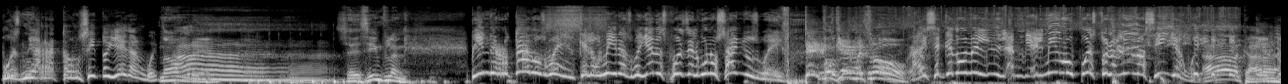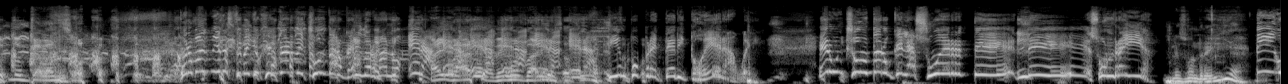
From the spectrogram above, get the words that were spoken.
pues ni a ratoncito llegan, güey. No, hombre. Ah. Se desinflan. Bien derrotados, güey. Que los miras, güey, ya después de algunos años, güey. ¿Tipo qué, maestro? Ahí se quedó en el, el mismo puesto, la misma silla, güey. Ah, cara. Nunca avanzó. Pero más bien este bello ejemplar de chúntaro, querido hermano, era, Ahí era, era, era, era, tiempo pretérito, era, güey. Era un chúntaro que la suerte le sonreía. Le sonreía. Digo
